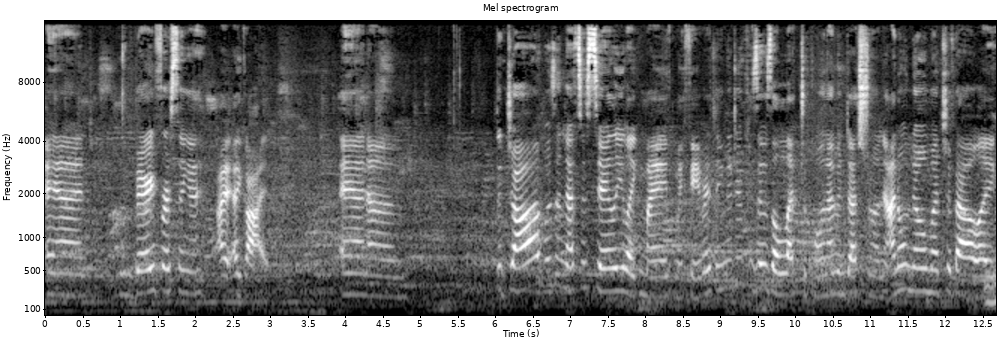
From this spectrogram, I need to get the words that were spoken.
And the very first thing I, I, I got. And um, the job wasn't necessarily like my, my favorite thing to do because it was electrical and I'm industrial and I don't know much about like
